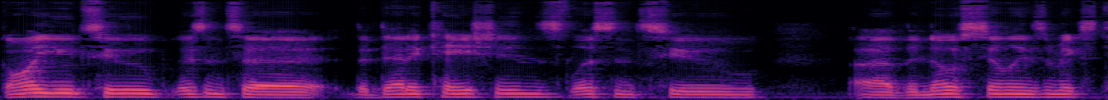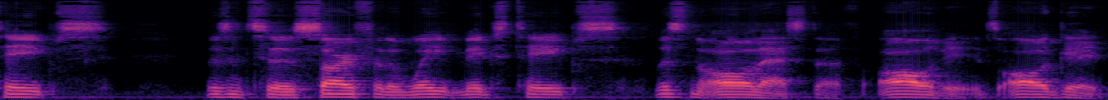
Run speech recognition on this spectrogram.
go on YouTube, listen to the dedications, listen to uh, the No Ceilings mixtapes, listen to Sorry for the Wait mixtapes, listen to all that stuff, all of it. It's all good.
